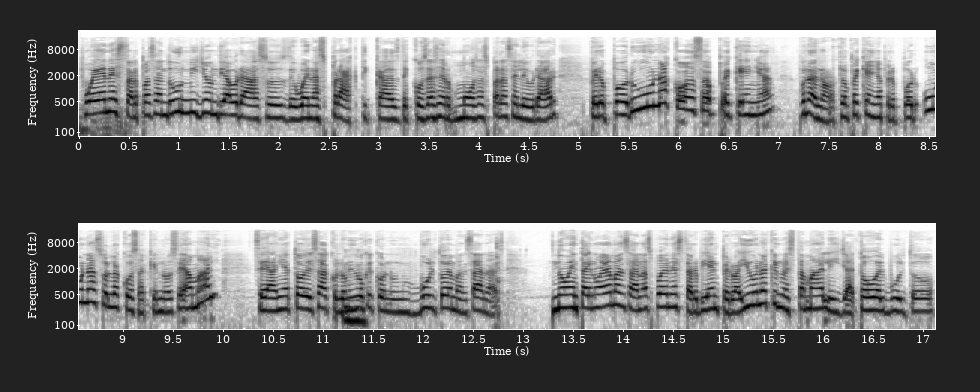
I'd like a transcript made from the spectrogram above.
pueden estar pasando un millón de abrazos, de buenas prácticas, de cosas hermosas para celebrar, pero por una cosa pequeña, bueno, no, no tan pequeña, pero por una sola cosa que no sea mal, se daña todo el saco. Lo mismo que con un bulto de manzanas. 99 manzanas pueden estar bien, pero hay una que no está mal y ya todo el bulto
